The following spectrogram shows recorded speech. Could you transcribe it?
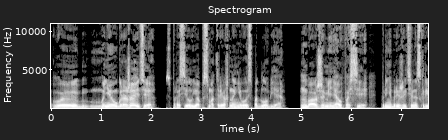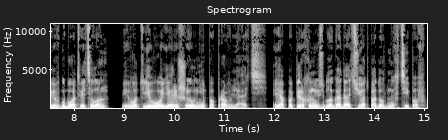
«Вы мне угрожаете?» — спросил я, посмотрев на него из-под лобья. «Боже меня упаси!» — пренебрежительно скривив губу, ответил он. И вот его я решил не поправлять. Я поперхнусь благодатью от подобных типов.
